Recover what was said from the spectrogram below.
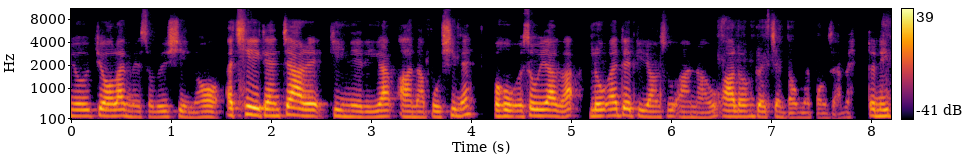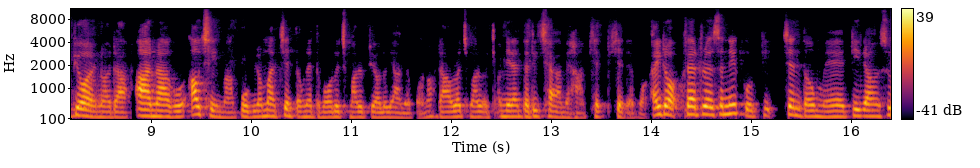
မျိုးပြောလိုက်မယ်ဆိုလို့လို့ရှိရင်တော့အခြေခံကြတဲ့ပြည်နယ်တွေကအာဏာပိုရှိမယ်ဗဟိုအစိုးရကလိုအပ်တဲ့ပြည်ထောင်စုအာဏာကိုအားလုံးအတွက်ကျင့်သုံးမဲ့ပုံစံပဲတနည်းပြောရင်တော့ဒါအာဏာကိုအောက်ချိန်မှာပို့ပြီးတော့မှကျင့်သုံးတဲ့သဘောလို့ကျွန်တော်တို့ပြောလို့ရမယ်ပေါ့နော်ဒါတော့ကျွန်တော်တို့အမြဲတမ်းတတိချရမယ်ဟာဖြစ်ဖြစ်တယ်ပေါ့အဲ့တော့ Federal စနစ်ကိုကျင့်သုံးမယ်ပြည်ထောင်စု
